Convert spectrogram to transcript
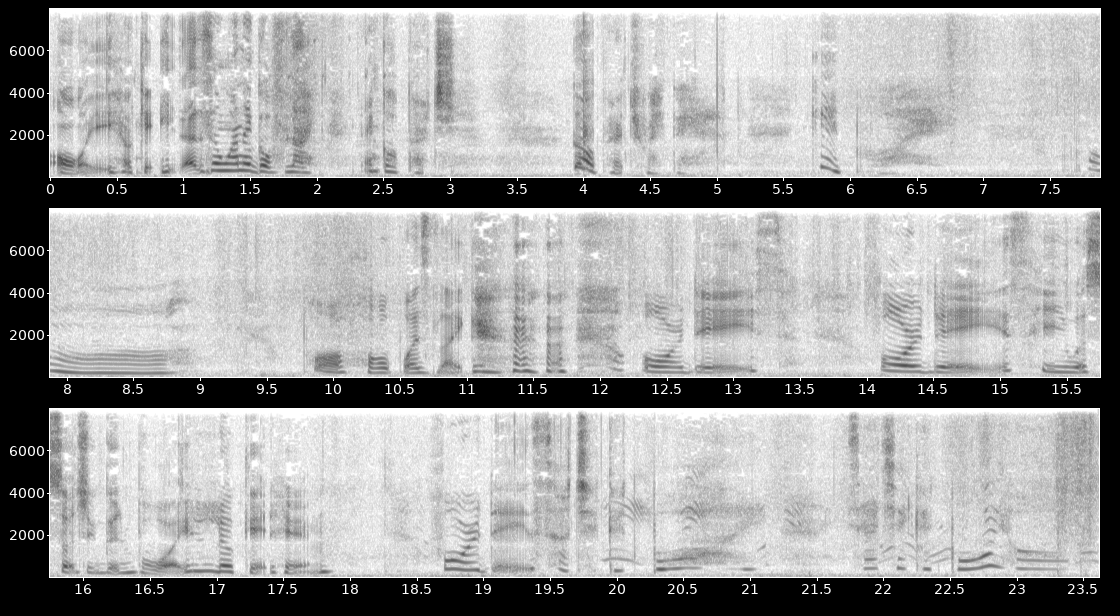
Oh, okay. He doesn't want to go fly. Then go perch. Go perch right there. Good boy. Oh, poor Hope was like four days. Four days. He was such a good boy. Look at him. Four days. Such a good boy. such a good boy, Hope.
